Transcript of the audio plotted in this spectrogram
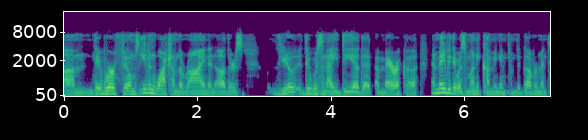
um, there were films, even Watch on the Rhine and others. You know, there was an idea that America, and maybe there was money coming in from the government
